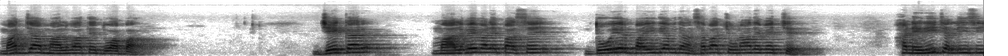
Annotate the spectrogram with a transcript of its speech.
ਮਾਝਾ ਮਾਲਵਾ ਤੇ ਦੁਆਬਾ ਜੇਕਰ ਮਾਲਵੇ ਵਾਲੇ ਪਾਸੇ 2022 ਦੀਆਂ ਵਿਧਾਨ ਸਭਾ ਚੋਣਾਂ ਦੇ ਵਿੱਚ ਹਨੇਰੀ ਚੱਲੀ ਸੀ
